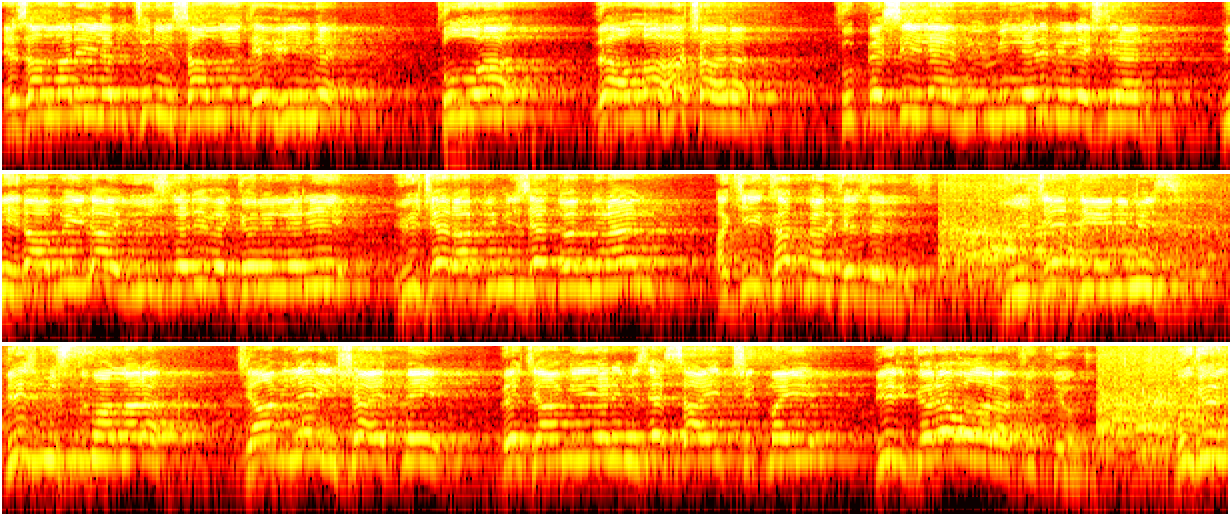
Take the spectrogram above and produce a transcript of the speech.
ezanlarıyla bütün insanlığı tevhide, kulluğa ve Allah'a çağıran, kubbesiyle müminleri birleştiren, mihrabıyla yüzleri ve gönülleri yüce Rabbimize döndüren hakikat merkezleridir. Yüce dinimiz biz Müslümanlara camiler inşa etmeyi ve camilerimize sahip çıkmayı bir görev olarak yüklüyor. Bugün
